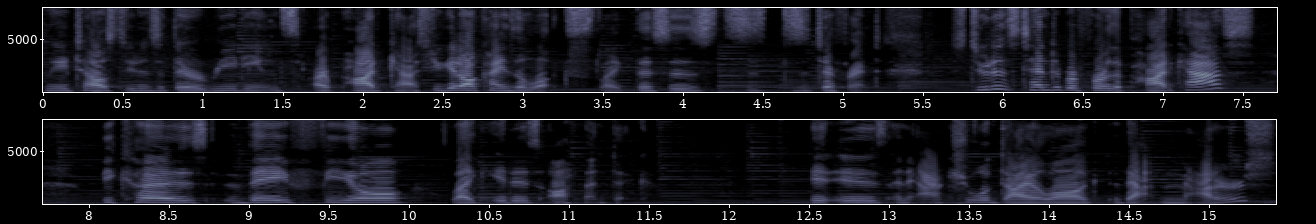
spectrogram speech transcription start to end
When you tell students that their readings are podcasts, you get all kinds of looks, like this is, this is, this is different. Students tend to prefer the podcasts because they feel like it is authentic. It is an actual dialogue that matters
